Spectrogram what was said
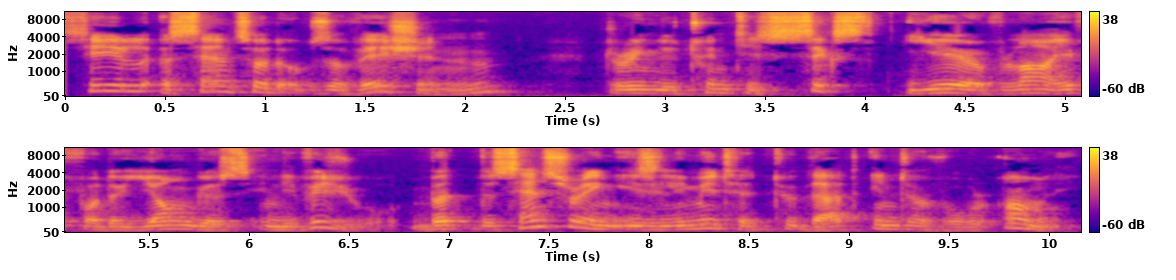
still a censored observation during the 26th year of life for the youngest individual, but the censoring is limited to that interval only.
